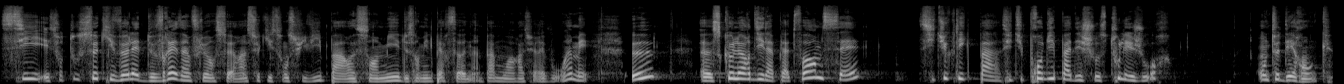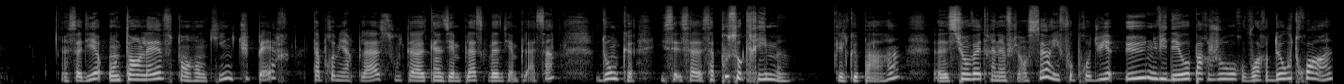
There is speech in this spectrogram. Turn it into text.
Si, et surtout ceux qui veulent être de vrais influenceurs, ceux qui sont suivis par 100 000, 200 000 personnes, pas moi, rassurez-vous, mais eux, ce que leur dit la plateforme, c'est si tu cliques pas, si tu produis pas des choses tous les jours, on te déranque. C'est-à-dire, on t'enlève ton ranking, tu perds ta première place ou ta 15e place, 20e place. Donc, ça, pousse au crime quelque part. Hein. Euh, si on veut être un influenceur, il faut produire une vidéo par jour, voire deux ou trois. Hein.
